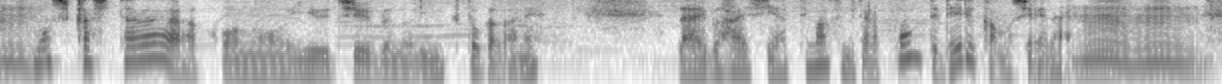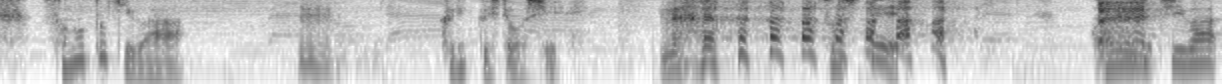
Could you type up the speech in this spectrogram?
うんもしかしたら、この YouTube のリンクとかがね、ライブ配信やってますみたいなポンって出るかもしれない。うんうんその時はうんクリックしてほしい。そして、こんにちは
